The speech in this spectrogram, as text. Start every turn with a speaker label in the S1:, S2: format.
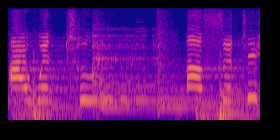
S1: I went to a city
